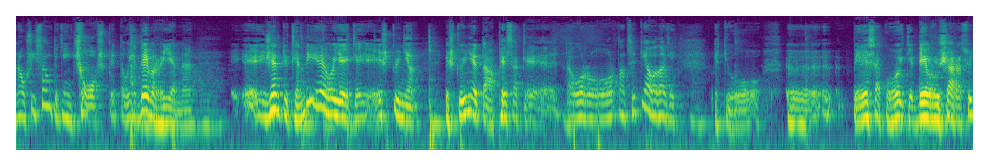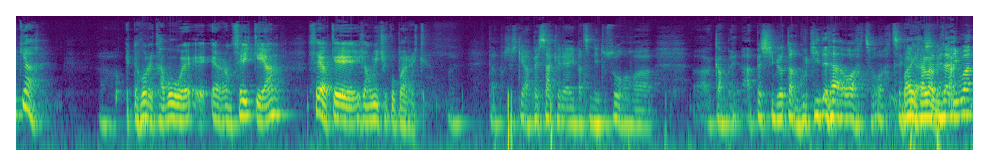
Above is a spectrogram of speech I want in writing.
naus izantuk in txosp, eta hoi deberrien, uh, jentuk hendi, eh, hoiek eh, eskuina, eskuina eta pesak eh, eta horro hortan zitia badaki. Eta jo, eh, pesako hoik debru xarra zitia. Eta horrek habo eh, errantzeikean, zeak eh, Jean-Louis Txikuparrek. Eta, pues, eski, apesak ere aipatzen dituzu, hor, uh, kamp, apes sibilotar guti dela ohartzu, ohartzen. Bai, libuan,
